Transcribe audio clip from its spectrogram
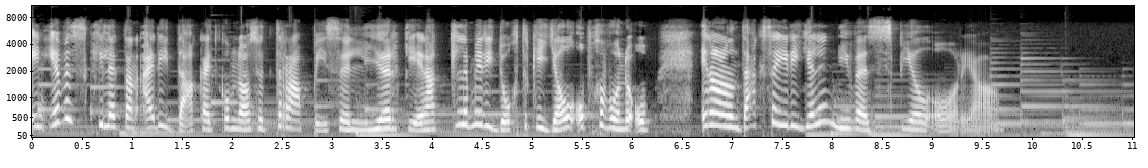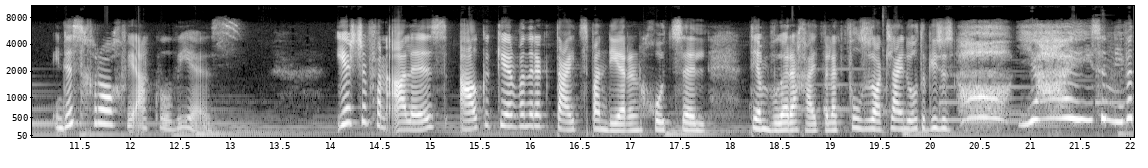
En ewe skielik dan uit die dak uit kom daar so trappie, so leertjie en dan klim hierdie dogtertjie heel opgewonde op en dan ontdek sy hierdie hele nuwe speelarea. En dis graag wie ek wil wees. Eerste van alles, elke keer wanneer ek tyd spandeer in God se teenwoordigheid, wil ek voel soos daai klein dogtertjie soos, oh, "Ja, hier's 'n nuwe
